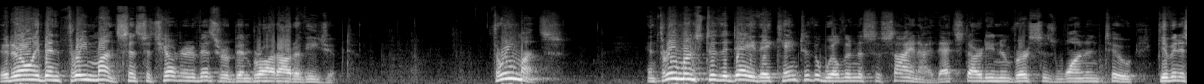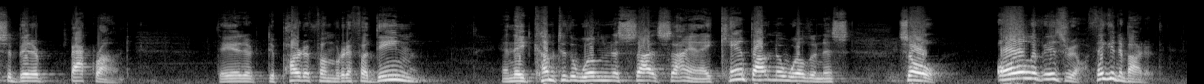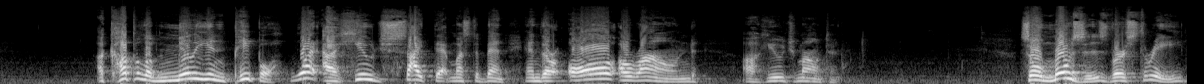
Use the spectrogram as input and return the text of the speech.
It had only been three months since the children of Israel had been brought out of Egypt. Three months. And three months to the day, they came to the wilderness of Sinai. That's starting in verses 1 and 2, giving us a bit of background. They had departed from Rephidim, and they'd come to the wilderness of Sinai, camped out in the wilderness. So, all of Israel, thinking about it, a couple of million people. What a huge sight that must have been. And they're all around a huge mountain. So Moses, verse 3,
